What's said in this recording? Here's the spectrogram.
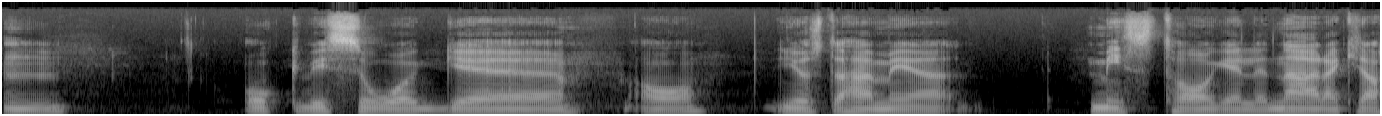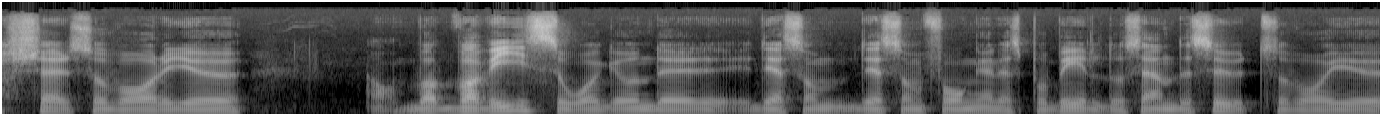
Mm. Och vi såg, eh, ja, just det här med misstag eller nära krascher så var det ju, ja, vad, vad vi såg under det som, det som fångades på bild och sändes ut så var ju,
